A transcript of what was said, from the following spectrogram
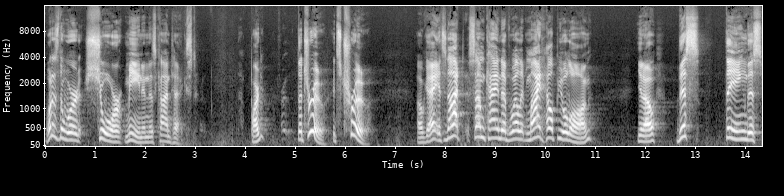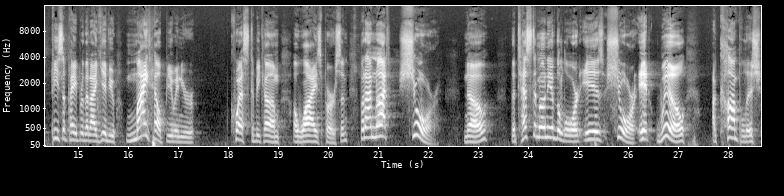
What does the word sure mean in this context? Pardon? True. The true. It's true. Okay? It's not some kind of, well, it might help you along. You know, this thing, this piece of paper that I give you, might help you in your quest to become a wise person, but I'm not sure. No, the testimony of the Lord is sure. It will accomplish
